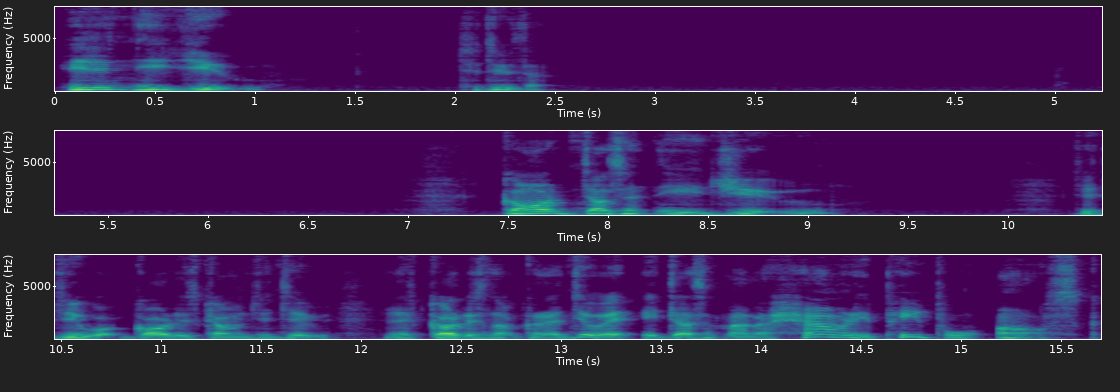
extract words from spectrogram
He didn't need you to do that. God doesn't need you to do what God is going to do. And if God is not going to do it, it doesn't matter how many people ask.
